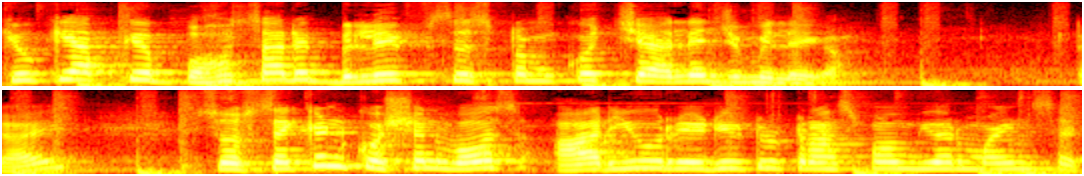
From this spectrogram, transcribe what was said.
क्योंकि आपके बहुत सारे बिलीफ सिस्टम को चैलेंज मिलेगा। Right so second question was are you ready to transform your mindset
